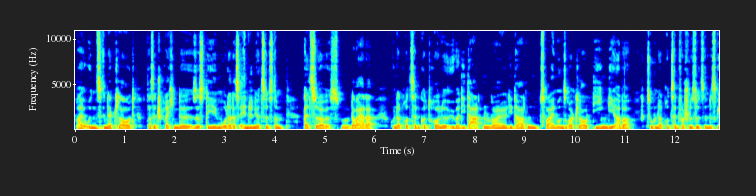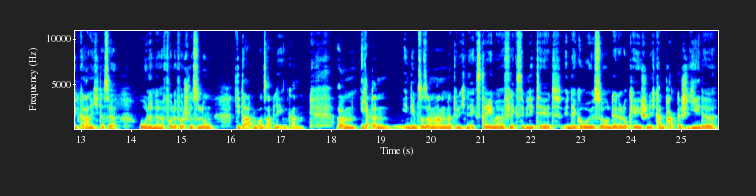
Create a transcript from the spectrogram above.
bei uns in der Cloud das entsprechende System oder das Engineered System als Service. Dabei hat er 100% Kontrolle über die Daten, weil die Daten zwar in unserer Cloud liegen, die aber zu 100% verschlüsselt sind. Es geht gar nicht, dass er ohne eine volle Verschlüsselung die Daten bei uns ablegen kann. Ähm, ich habe dann in dem Zusammenhang natürlich eine extreme Flexibilität in der Größe und in der Location. Ich kann praktisch jede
